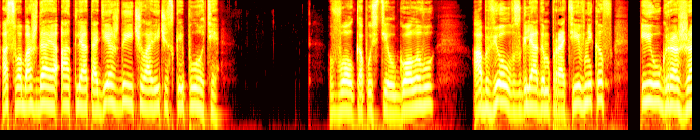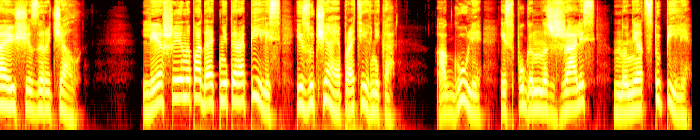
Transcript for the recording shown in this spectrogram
освобождая Атли от одежды и человеческой плоти. Волк опустил голову, обвел взглядом противников и угрожающе зарычал. Лешие нападать не торопились, изучая противника, а гули испуганно сжались, но не отступили.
